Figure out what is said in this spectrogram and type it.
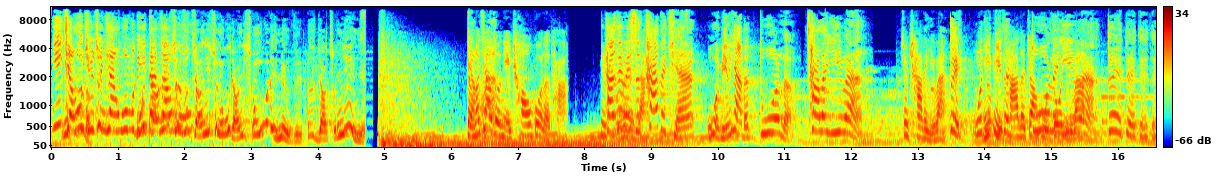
你叫我去存钱，我没给你打招呼。我叫你存，我叫你存我的名字，不是叫存你的名。什么叫做你超过了他？他认为是他的钱，我名下的多了，差了一万，就差了一万。对，我就比他的账户多一万。对对对对，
